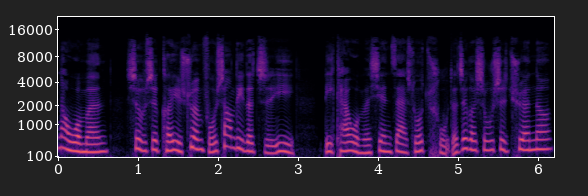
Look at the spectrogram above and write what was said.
那我们是不是可以顺服上帝的旨意，离开我们现在所处的这个舒适圈呢？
